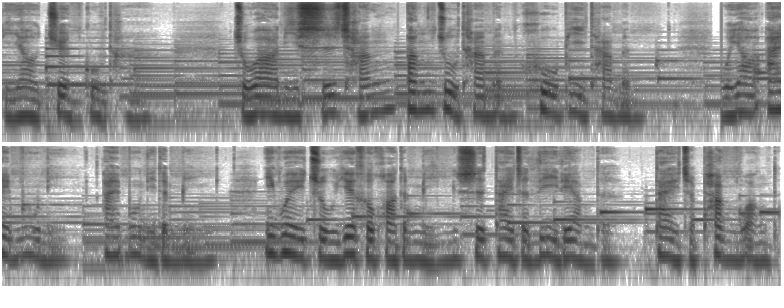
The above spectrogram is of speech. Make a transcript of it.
你要眷顾他。主啊，你时常帮助他们，护庇他们。我要爱慕你，爱慕你的名，因为主耶和华的名是带着力量的，带着盼望的。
